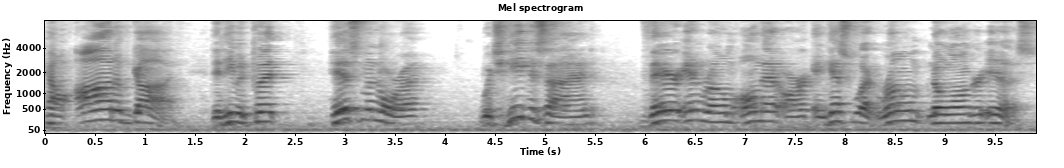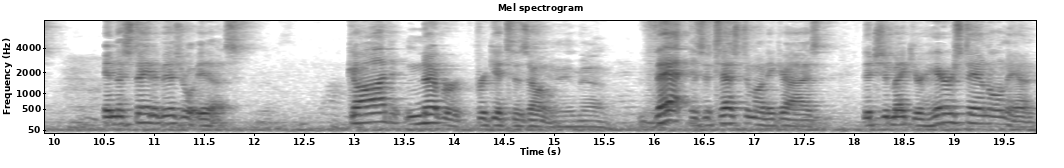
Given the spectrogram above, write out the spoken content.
how odd of God that he would put his menorah, which he designed, there in Rome on that ark. And guess what? Rome no longer is. In the state of Israel is. God never forgets his own. Amen. That is a testimony, guys, that should make your hair stand on end.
